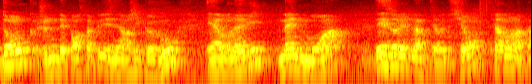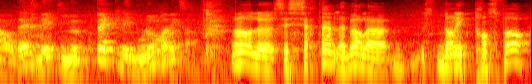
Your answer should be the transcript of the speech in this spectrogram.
Donc, je ne dépense pas plus d'énergie que vous, et à mon avis, même moins. Désolé de l'interruption, fermons la parenthèse, mais il me pète les boulons avec ça. Non, non, c'est certain. D'abord, dans les transports,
